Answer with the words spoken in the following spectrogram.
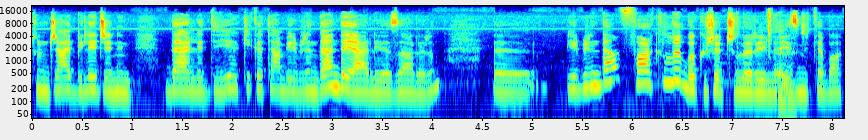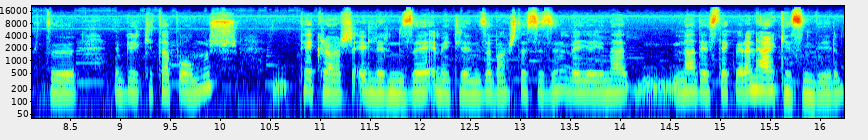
Tuncay Bilece'nin derlediği hakikaten birbirinden değerli yazarların e, birbirinden farklı bakış açılarıyla Evet. İzmit'e baktığı bir kitap olmuş. Tekrar ellerinize, emeklerinize başta sizin ve yayına na destek veren herkesin diyelim.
